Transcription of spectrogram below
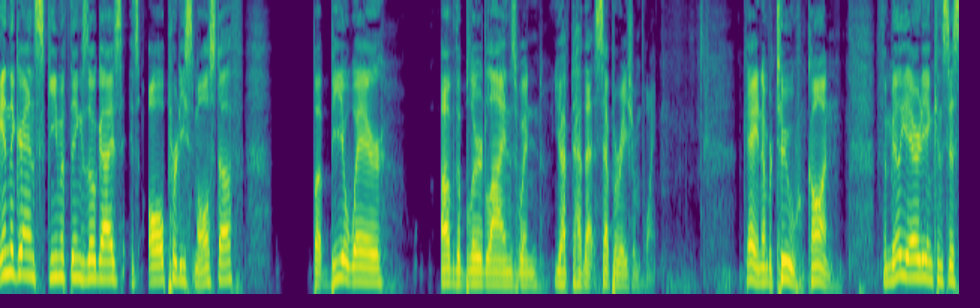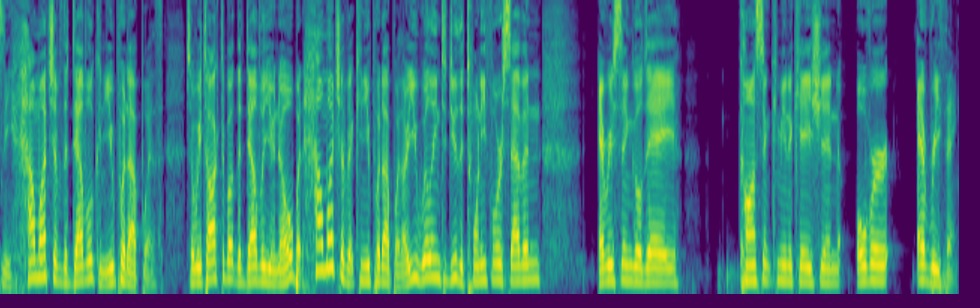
in the grand scheme of things, though, guys, it's all pretty small stuff, but be aware of the blurred lines when you have to have that separation point. Okay, number two, con. Familiarity and consistency. How much of the devil can you put up with? So we talked about the devil you know, but how much of it can you put up with? Are you willing to do the 24 7, every single day, constant communication over everything?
